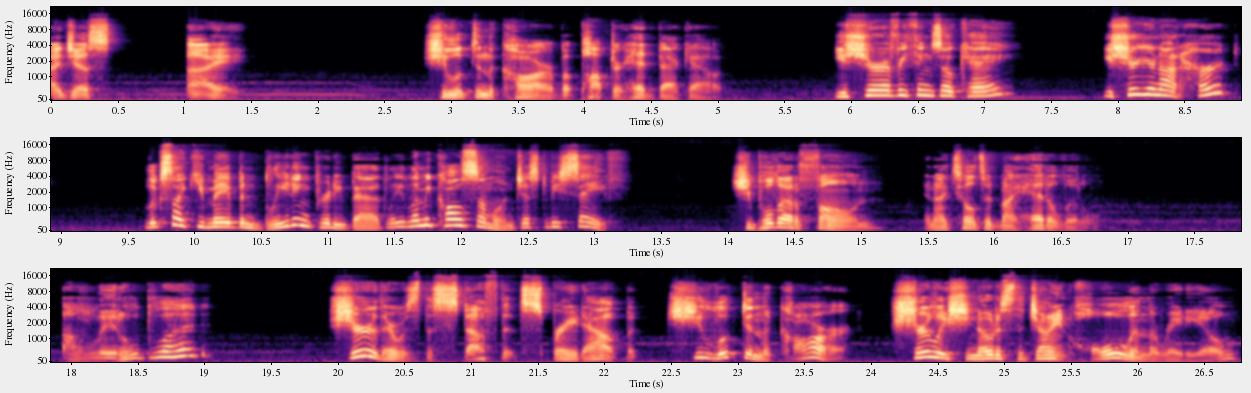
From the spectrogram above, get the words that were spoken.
I just. I. She looked in the car, but popped her head back out. You sure everything's okay? You sure you're not hurt? Looks like you may have been bleeding pretty badly. Let me call someone just to be safe. She pulled out a phone, and I tilted my head a little. A little blood? Sure, there was the stuff that sprayed out, but she looked in the car. Surely she noticed the giant hole in the radio,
